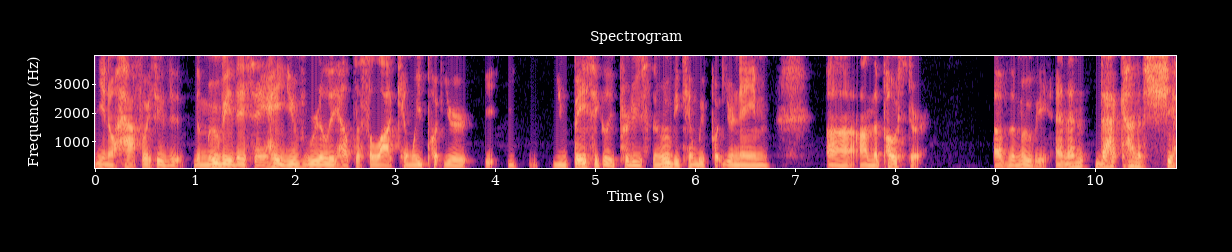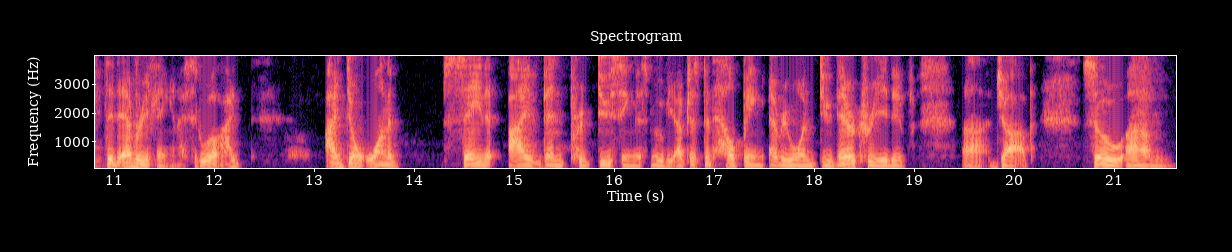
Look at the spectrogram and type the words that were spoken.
you know halfway through the, the, movie they say hey you've really helped us a lot can we put your you basically produce the movie can we put your name uh, on the poster of the movie and then that kind of shifted everything and i said well i i don't want to say that i've been producing this movie. I've just been helping everyone do their creative uh, job. So um,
